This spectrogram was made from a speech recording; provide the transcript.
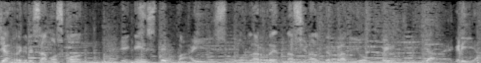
Ya regresamos con En este país por la Red Nacional de Radio Fe y Alegría.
